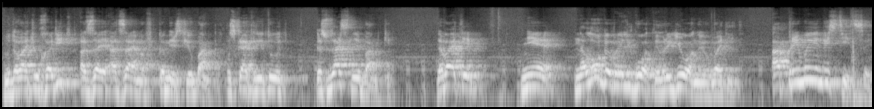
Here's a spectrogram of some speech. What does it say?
Ну давайте уходить от, зай, от займов в коммерческих банках. Пускай кредитуют государственные банки. Давайте не налоговые льготы в регионы вводить, а прямые инвестиции.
